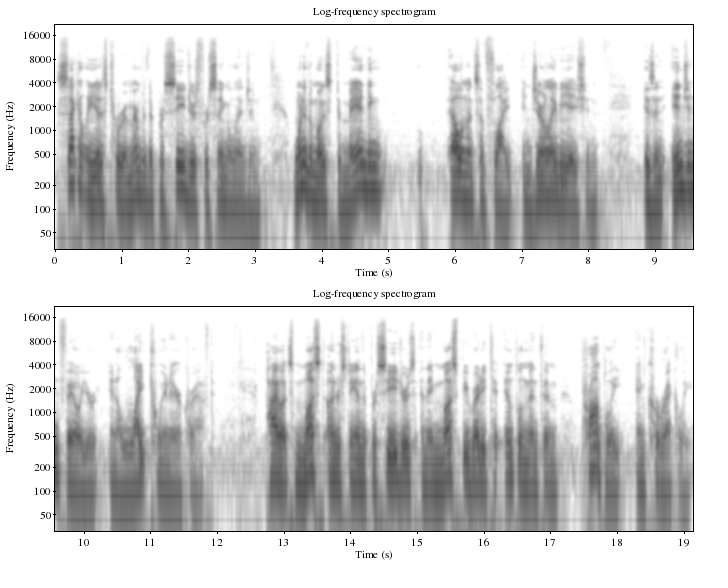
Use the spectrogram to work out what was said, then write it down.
Secondly is to remember the procedures for single engine. One of the most demanding elements of flight in general aviation is an engine failure in a light twin aircraft pilots must understand the procedures and they must be ready to implement them promptly and correctly.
